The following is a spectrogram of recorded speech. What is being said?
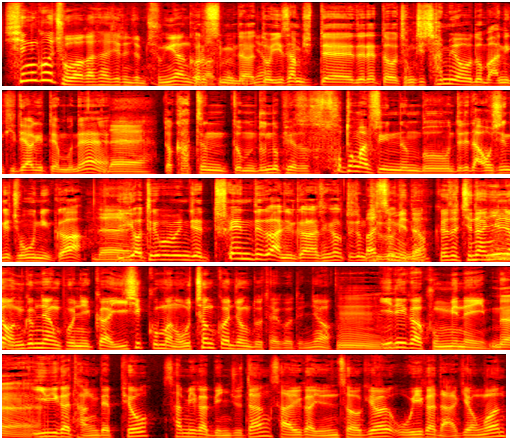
신구 조화가 사실은 좀 중요한 것 그렇습니다. 같거든요. 또 20, 30대들의 또 정치 참여도 많이 기대하기 때문에 네. 또 같은 좀 눈높이에서 소통할 수 있는 분들이 나오시는 게 좋으니까 네. 이게 어떻게 보면 이제 트렌드가 아닐까라는 생각도 좀 맞습니다. 들거든요. 그래서 지난 1년 언급량 보니까 29만 5천 건 정도 되거든요. 1위가 국민의힘, 음. 네. 2위가 당 대표, 3위가 민주당, 4위가 윤석열, 5위가 나경원,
